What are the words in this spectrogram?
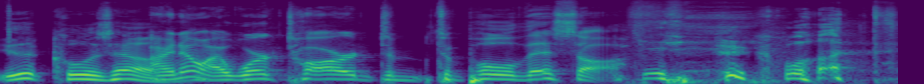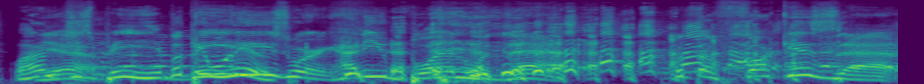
You look cool as hell. I know I worked hard to to pull this off. what? Why don't you Yeah. just be? Look be at what you? he's wearing. How do you blend with that? what the fuck is that?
